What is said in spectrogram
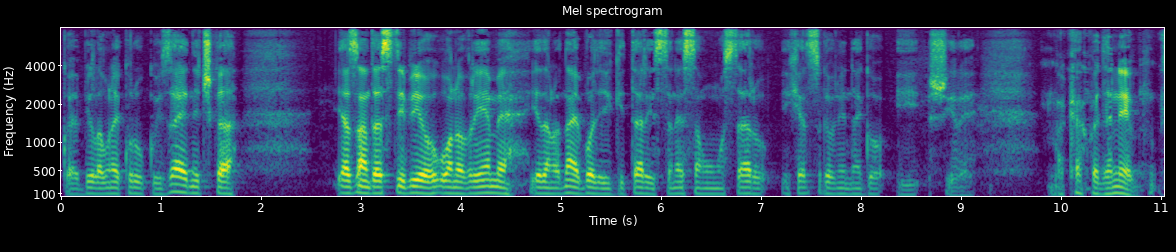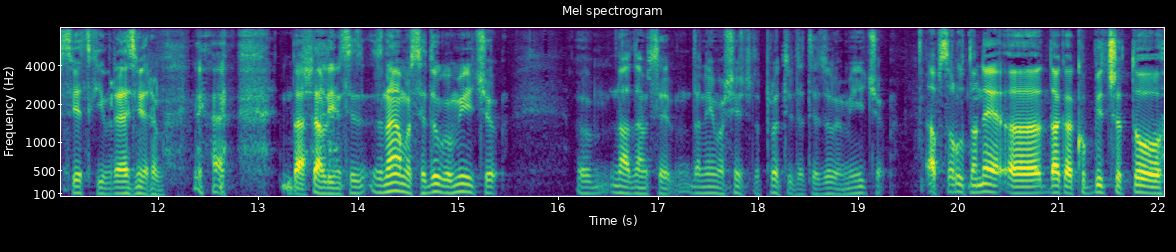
koja je bila u neku ruku i zajednička. Ja znam da si ti bio u ono vrijeme jedan od najboljih gitarista, ne samo u Mostaru i Hercegovini, nego i šire. Ma kako da ne, svjetskim razmjerama. da. Šalim se, znamo se dugo Mićo, nadam se da nemaš ništa protiv da te zove Mićo. Apsolutno ne. E, dakako, bit će to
